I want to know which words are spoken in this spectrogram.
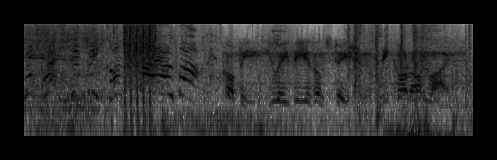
Requesting recon flyover! Copy. UAV is on station. Recon online.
